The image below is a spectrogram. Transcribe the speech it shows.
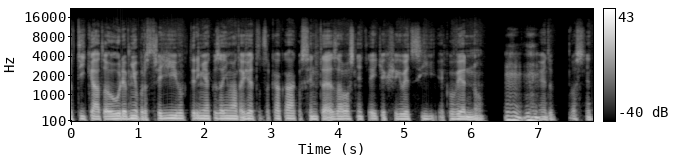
eh, týká toho hudebního prostředí, o který mě jako zajímá, takže je to taková jako syntéza vlastně těch, těch všech věcí jako v jedno. Mhm, mhm. Je to vlastně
